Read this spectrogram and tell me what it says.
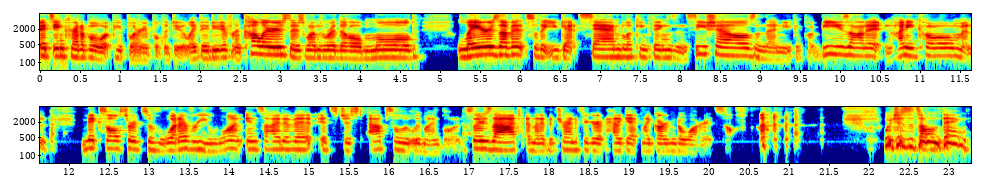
It's incredible what people are able to do. Like they do different colors. There's ones where they'll mold layers of it so that you get sand looking things and seashells and then you can put bees on it and honeycomb and mix all sorts of whatever you want inside of it it's just absolutely mind-blowing so there's that and then i've been trying to figure out how to get my garden to water itself which is its own thing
